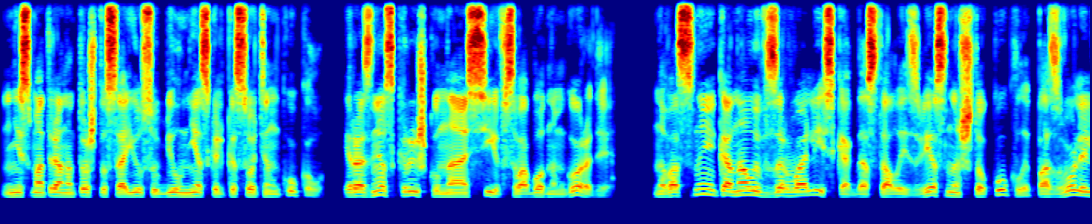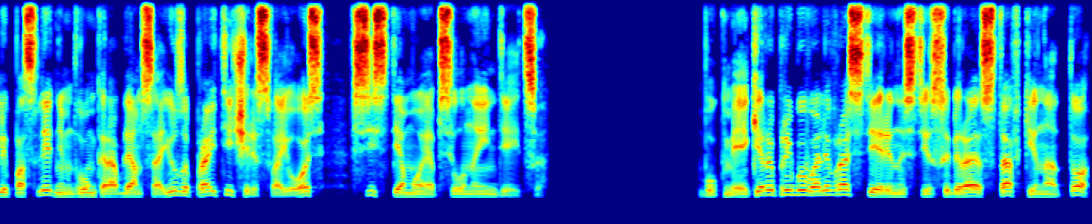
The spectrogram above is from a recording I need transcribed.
Несмотря на то, что Союз убил несколько сотен кукол, и разнес крышку на оси в свободном городе, новостные каналы взорвались, когда стало известно, что куклы позволили последним двум кораблям Союза пройти через свою ось в систему Эпсилона Индейца. Букмекеры пребывали в растерянности, собирая ставки на то,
